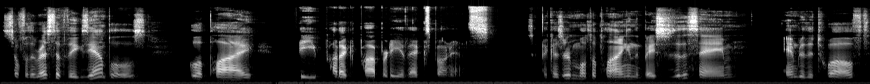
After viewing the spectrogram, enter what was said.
so for the rest of the examples, we'll apply the product property of exponents. So because they're multiplying and the bases are the same, m to the 12th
